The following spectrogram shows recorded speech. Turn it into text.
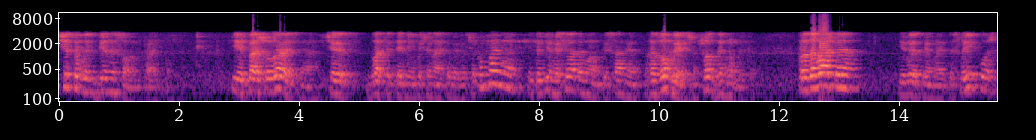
чисто бі- бізнесовим проектом. І 1 вересня, через 25 днів починається виборча кампанія, і тоді ми сядемо і самі разом вирішимо, що з ним робити. Продавати, і ви отримаєте свої кошти,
